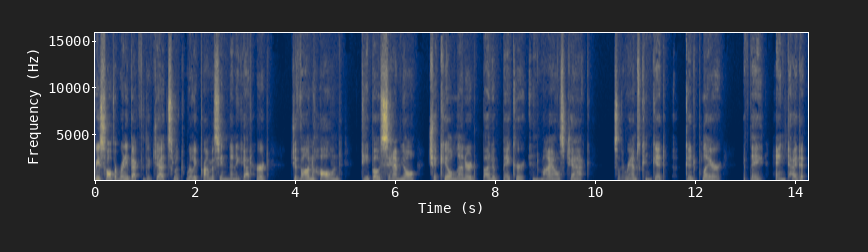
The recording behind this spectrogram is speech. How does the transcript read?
Breece Hall, the running back for the Jets, looked really promising. Then he got hurt. Jevon Holland, Deebo Samuel, Shaquille Leonard, Budda Baker, and Myles Jack. So the Rams can get a good player if they hang tight at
